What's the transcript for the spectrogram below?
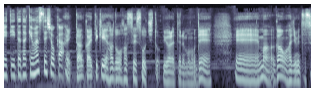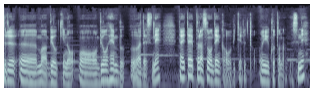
えていただけますでしょうか？はい、段階的波動発生装置と言われているもので、えーまあ、がんをはじめとする、まあ、病気のお病変部はですね、大体プラスの電荷を帯びているということなんですね。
